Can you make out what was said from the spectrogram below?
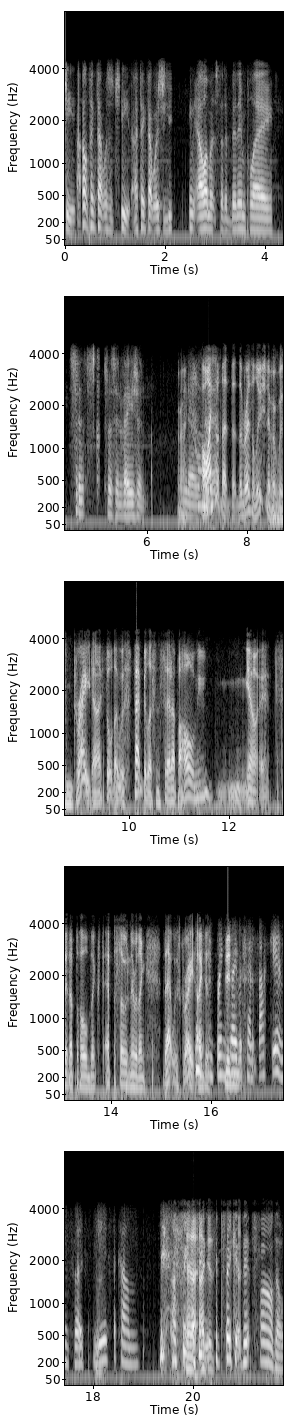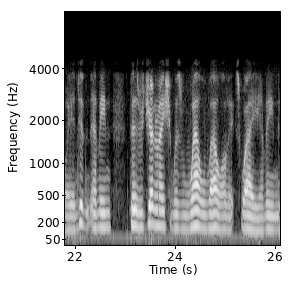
cheat. I don't think that was a cheat. I think that was using elements that have been in play since Christmas Invasion. Right. You know, oh, I uh, thought that the, the resolution of it was great, and I thought that was fabulous, and set up a whole new, you know, it set up the whole next episode and everything. That was great. I just can bring didn't. David Tennant back in for years to come. I think, Yeah, I I just- they could take it a bit far though, Ian, didn't they? I mean, the regeneration was well, well on its way. I mean,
